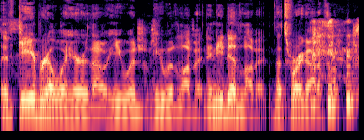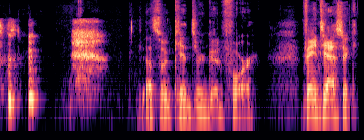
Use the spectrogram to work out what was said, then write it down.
If Gabriel were here, though, he would he would love it, and he did love it. That's where I got it from. That's what kids are good for. Fantastic,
